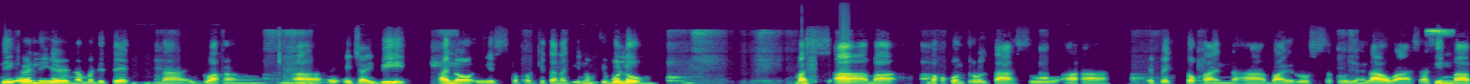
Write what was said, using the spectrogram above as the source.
the earlier na ma-detect na igwa kang uh, HIV ano is kapag kita nag-inom kibulong mas ah, ma makokontrol ta. So ah, epekto kan ah, virus sa tuyang lawas as in ma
